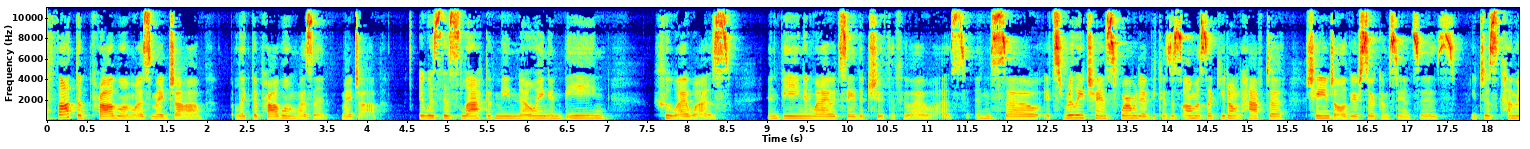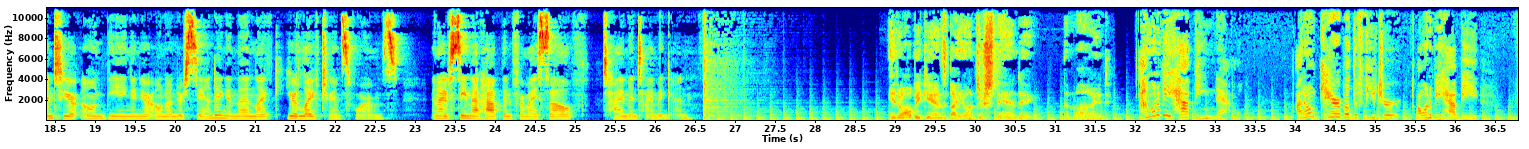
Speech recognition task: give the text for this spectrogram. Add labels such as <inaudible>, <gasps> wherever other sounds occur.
I thought the problem was my job. Like the problem wasn't my job. It was this lack of me knowing and being who I was and being in what I would say the truth of who I was. And so it's really transformative because it's almost like you don't have to change all of your circumstances. You just come into your own being and your own understanding, and then like your life transforms. And I've seen that happen for myself time and time again. It all begins by understanding the mind. I want to be happy now. I don't care about the future. I want to be happy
